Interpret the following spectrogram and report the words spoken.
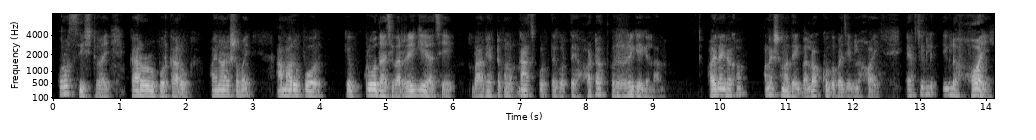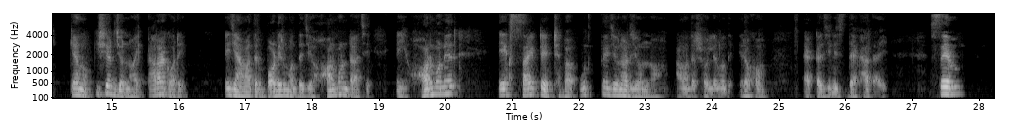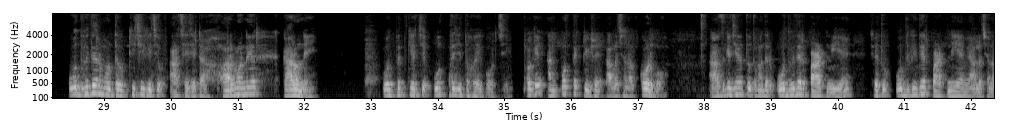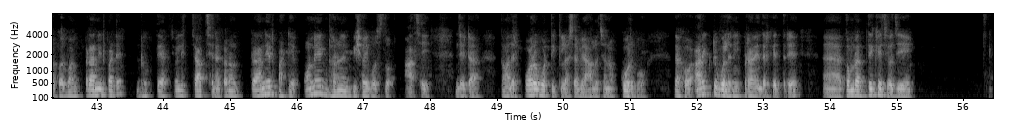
ক্রোধ সৃষ্টি হয় কারোর উপর কারও। হয় না অনেক সময়? আমার উপর কেউ ক্রোধ আছে বা রেগে আছে বা আমি একটা কোনো কাজ করতে করতে হঠাৎ করে রেগে গেলাম। হয় না এরকম? অনেক সময় দেখবা, লক্ষ্য করবা যে এগুলো হয়। অ্যাকচুয়ালি এগুলো হয় কেন? কিসের জন্য হয়? কারা করে? এই যে আমাদের বডির মধ্যে যে হরমোনটা আছে, এই হরমোনের এক্সাইটেড বা উত্তেজনার জন্য আমাদের শরীরের মধ্যে এরকম একটা জিনিস দেখা দেয়। সেম উদ্ভিদের মধ্যেও কিছু কিছু আছে যেটা হরমোনের কারণে উদ্ভিদ কি হচ্ছে? উত্তেজিত হয়ে পড়ছে। ওকে আমি প্রত্যেকটি বিষয়ে আলোচনা করব। আজকে যেহেতু তোমাদের উদ্ভিদের পার্ট নিয়ে, সেহেতু উদ্ভিদের পার্ট নিয়ে আমি আলোচনা করব। আমি প্রাণীর পার্টে ঢুকতে অ্যাকচুয়ালি চাচ্ছি না, কারণ প্রাণীর পার্টে অনেক ধরনের বিষয়বস্তু আছে যেটা তোমাদের পরবর্তী ক্লাসে আমি আলোচনা করব। দেখো, আরেকটু বলে নিই প্রাণীদের ক্ষেত্রে। তোমরা দেখেছ যে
